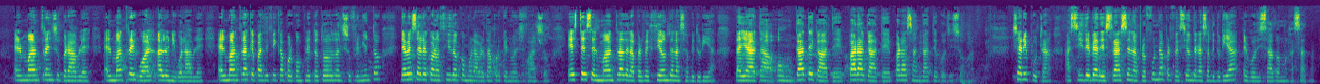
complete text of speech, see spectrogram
el mantra insuperable, el mantra igual a lo inigualable, el mantra que pacifica por completo todo el sufrimiento, debe ser reconocido como la verdad porque no es falso. Este es el mantra de la perfección de la sabiduría. Tayata Om Gate Gate Para Gate Para Sangate Bodhisoha. Shariputra, así debe adiestrarse en la profunda perfección de la sabiduría el Bodhisattva Mahasattva.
